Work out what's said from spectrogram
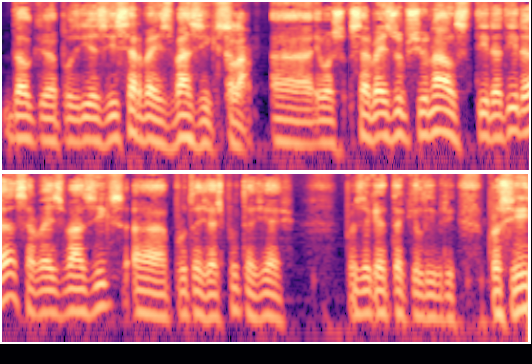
del que podries dir serveis bàsics. Clar. Uh, llavors, serveis opcionals, tira, tira, serveis bàsics, uh, protegeix, protegeix. Però és aquest equilibri. Però sí,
